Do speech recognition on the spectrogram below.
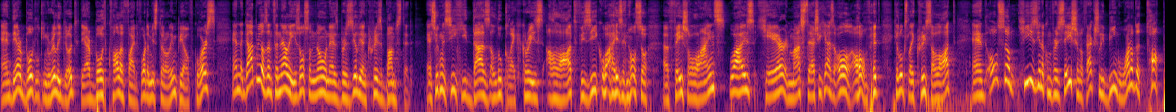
and they are both looking really good. They are both qualified for the Mr. Olympia, of course. And Gabriel Zancanelli is also known as Brazilian Chris Bumstead. As you can see, he does look like Chris a lot, physique-wise and also uh, facial lines-wise, hair and mustache, he has all, all of it. He looks like Chris a lot. And also, he's in a conversation of actually being one of the top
